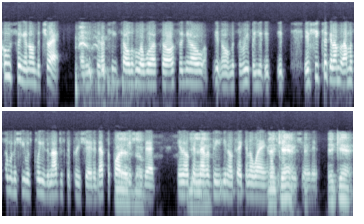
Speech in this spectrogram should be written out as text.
who's singing on the track. And he said he told her who I was. So I said, you know, you know, Miss Aretha, it, it, it, if she took it, I'm, I'm assuming that she was pleased, and I just appreciate it. That's the part of That's history dope. that you know can Yeah. never be, you know, taken away, and I It just can't. appreciate it. It can't.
